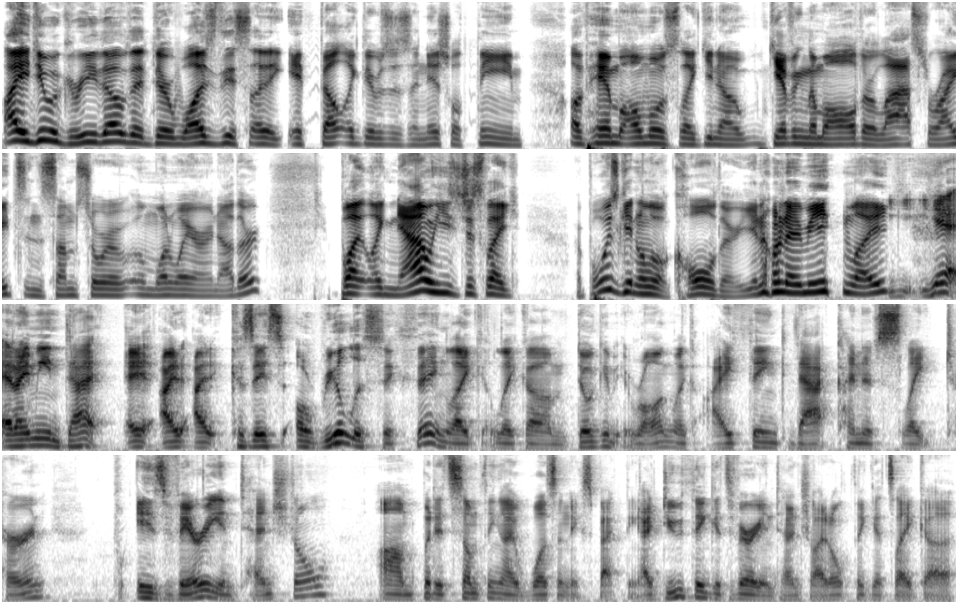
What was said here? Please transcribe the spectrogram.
I do agree though that there was this like it felt like there was this initial theme of him almost like you know giving them all their last rites in some sort of in one way or another. But like now he's just like our boy's getting a little colder. You know what I mean? Like yeah and i mean that i I- because it's a realistic thing like like um don't get me wrong like i think that kind of slight turn is very intentional um but it's something i wasn't expecting i do think it's very intentional i don't think it's like a,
